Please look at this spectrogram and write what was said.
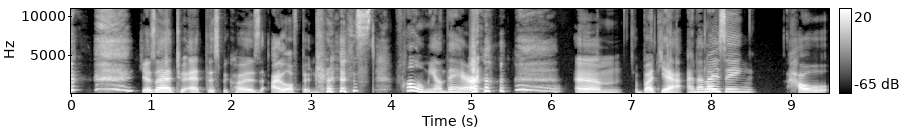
yes, I had to add this because I love Pinterest. Follow me on there. um, but yeah, analyzing how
